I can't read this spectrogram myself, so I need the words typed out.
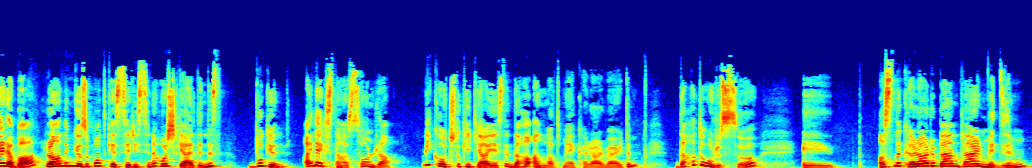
Merhaba, Ra'nın Gözü Podcast serisine hoş geldiniz. Bugün Alex'ten sonra bir koçluk hikayesi daha anlatmaya karar verdim. Daha doğrusu e, aslında kararı ben vermedim.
